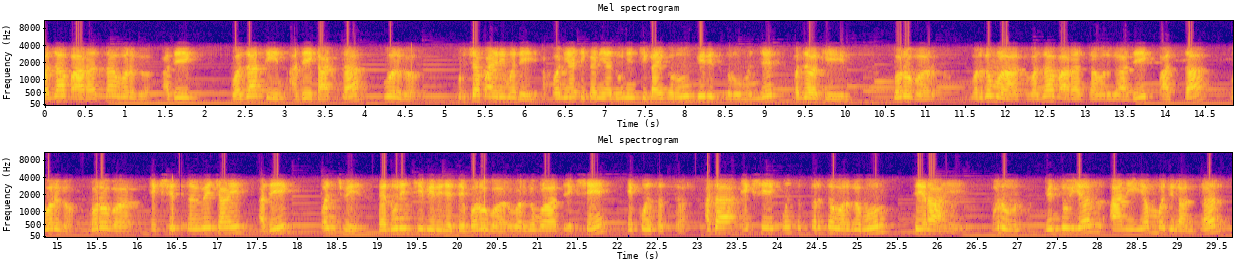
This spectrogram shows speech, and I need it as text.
वजा बाराचा वर्ग अधिक वजा तीन अधिक आठचा वर्ग. पुढच्या पायरीमध्ये आपण या ठिकाणी या दोन्हींची काय करू? बेरीज करू म्हणजेच वजा केल. बरोबर? वर्गमुळात वजा बाराचा वर्ग अधिक पाचचा वर्ग. बरोबर? एकशे चव्वेचाळीस अधिक पंचवीस. या दोन्हींची बेरीज येते बरोबर. वर्गमुळात एकशे एकोणसत्तर. आता एकशे एकोणसत्तरचं वर्गमूळ तेरा आहे. म्हणून बिंदू एल आणि यम मधील अंतर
